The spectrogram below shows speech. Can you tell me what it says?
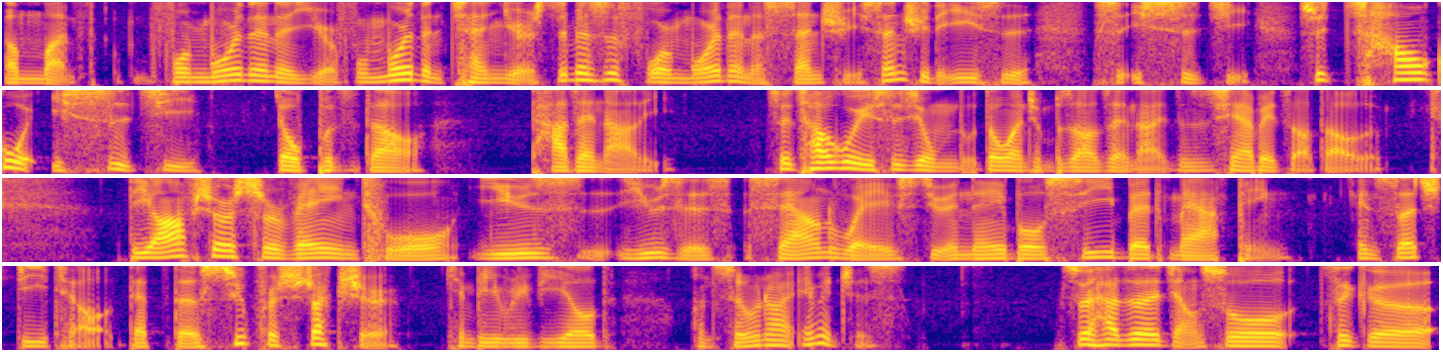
a month，for more than a year，for more than ten years，这边是 for more than a century，century 的意思是一世纪，所以超过一世纪都不知道它在哪里，所以超过一世纪我们都完全不知道在哪里，但是现在被找到了。The offshore surveying tool use, uses sound waves to enable seabed mapping in such detail that the superstructure can be revealed on sonar images. 所以他就在讲说，这个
